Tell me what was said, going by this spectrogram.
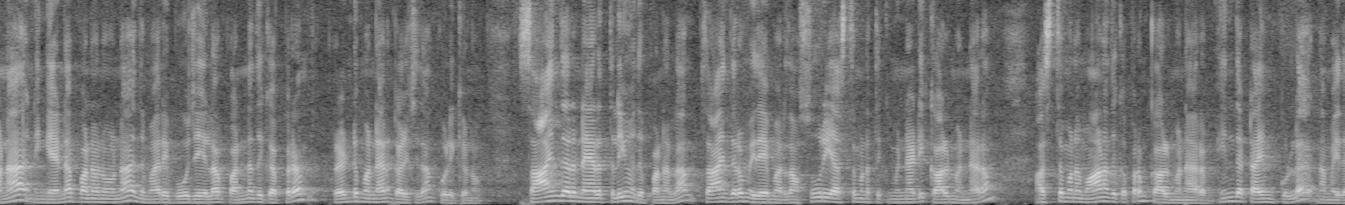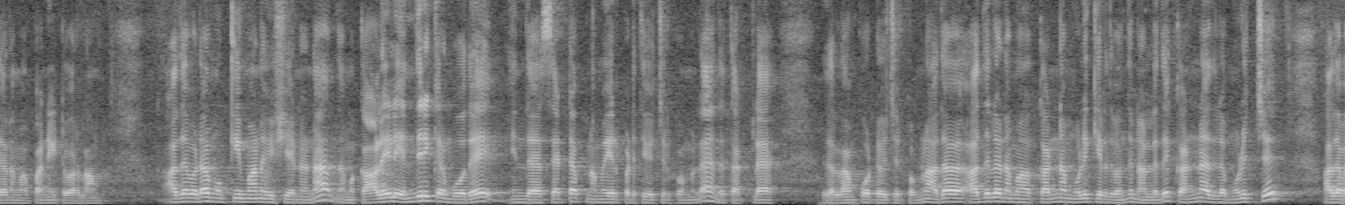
ஆனால் நீங்கள் என்ன பண்ணணுன்னா இந்த மாதிரி பூஜையெல்லாம் பண்ணதுக்கப்புறம் ரெண்டு மணி நேரம் கழித்து தான் குளிக்கணும். சாயந்தர நேரத்துலையும் இது பண்ணலாம். சாயந்தரம் இதே மாதிரி தான் சூரிய அஸ்தமனத்துக்கு முன்னாடி கால் மணி நேரம் அஸ்தமனம் ஆனதுக்கப்புறம் கால் மணி நேரம். இந்த டைமுக்குள்ளே நம்ம இதை நம்ம பண்ணிட்டு வரலாம். அதை விட முக்கியமான விஷயம் என்னென்னா நம்ம காலையில் எந்திரிக்கிற போதே இந்த செட்டப் நம்ம ஏற்படுத்தி வச்சுருப்போம்ல இந்த தட்டில் இதெல்லாம் போட்டு வச்சுருப்போம்ல அதை அதில் நம்ம கண்ணை முழிக்கிறது வந்து நல்லது. கண்ணை அதில் முழித்து அதை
